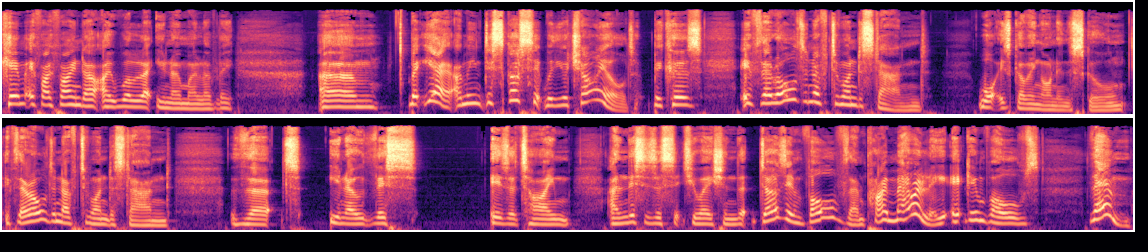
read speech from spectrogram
Kim, if I find out, I will let you know, my lovely. Um, but yeah, I mean, discuss it with your child because if they're old enough to understand what is going on in the school, if they're old enough to understand that you know this is a time and this is a situation that does involve them primarily it involves them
